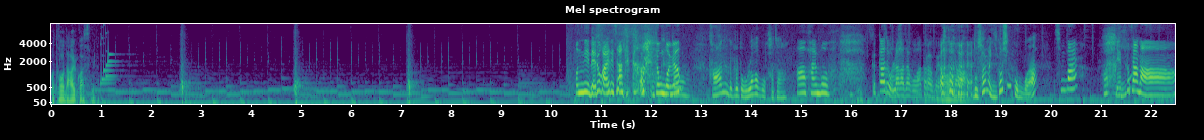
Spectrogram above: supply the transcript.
어, 더 나을 것 같습니다. 언니 내려가야 되지 않을까? 이 정도면? 어, 다 왔는데 그래도 올라가고 가자. 아 발목 끝까지 올라가자고 하더라고요. 야, 너 설마 이거 신고 온 거야? 신발? 예쁘잖아.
